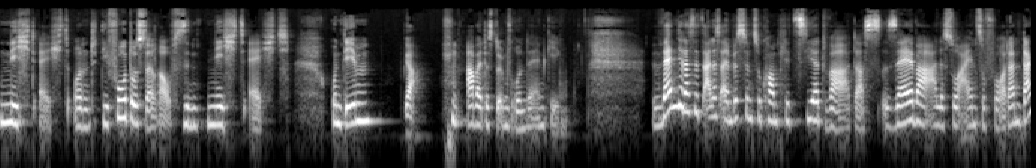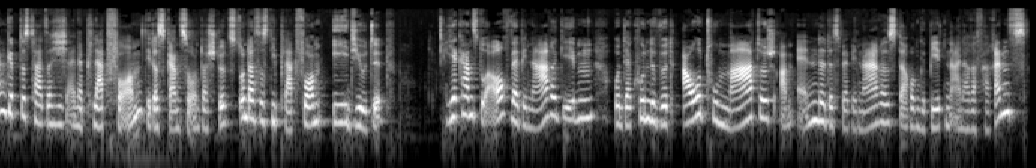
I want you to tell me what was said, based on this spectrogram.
nicht echt und die Fotos darauf sind nicht echt. Und dem, ja, arbeitest du im Grunde entgegen. Wenn dir das jetzt alles ein bisschen zu kompliziert war, das selber alles so einzufordern, dann gibt es tatsächlich eine Plattform, die das Ganze unterstützt und das ist die Plattform EduDip. Hier kannst du auch Webinare geben und der Kunde wird automatisch am Ende des Webinares darum gebeten, eine Referenz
